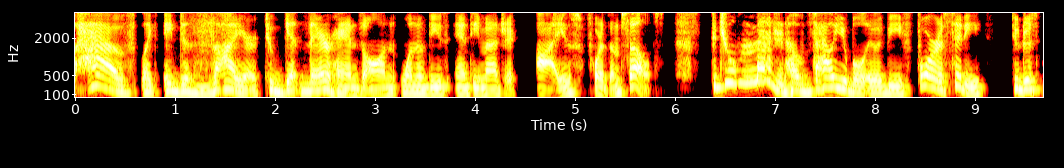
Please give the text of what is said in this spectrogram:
have like a desire to get their hands on one of these anti-magic eyes for themselves. Could you imagine how valuable it would be for a city to just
